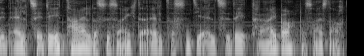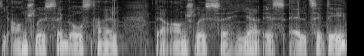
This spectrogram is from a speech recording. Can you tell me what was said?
den LCD-Teil. Das, das sind die LCD-Treiber. Das heißt auch die Anschlüsse. Ein Großteil der Anschlüsse hier ist LCD.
